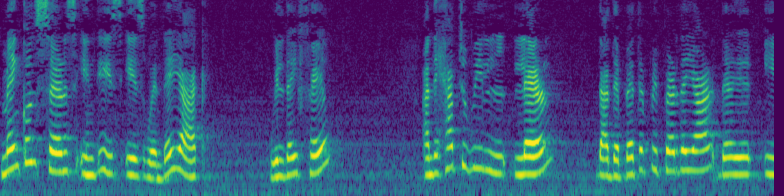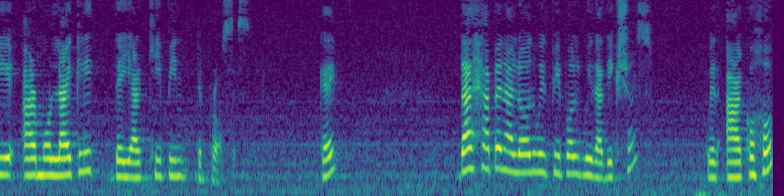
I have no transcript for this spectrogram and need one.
Main concerns in this is when they act, will they fail? And they have to be learn that the better prepared they are, they are more likely they are keeping the process. Okay? That happen a lot with people with addictions, with alcohol,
